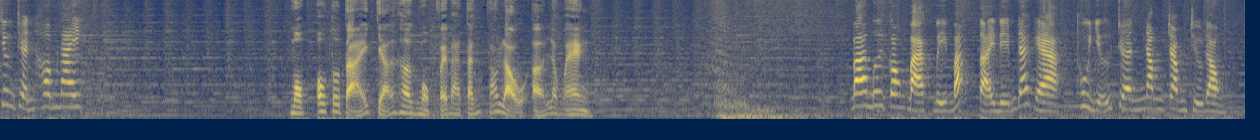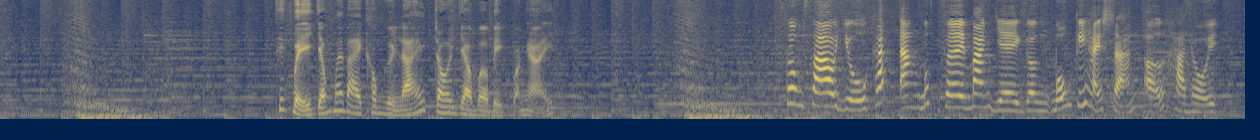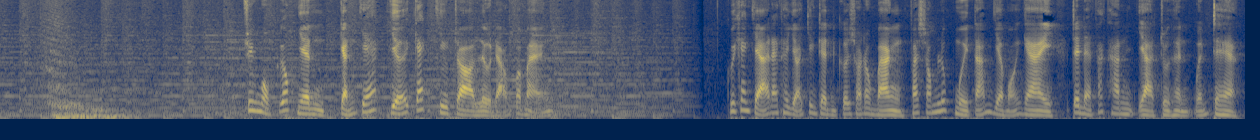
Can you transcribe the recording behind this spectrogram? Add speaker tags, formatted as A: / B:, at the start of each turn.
A: Chương trình hôm nay,
B: một ô tô tải chở hơn 1,3 tấn pháo lậu ở Long An.
A: 30 con bạc bị bắt tại điểm đá gà, thu giữ trên 500 triệu đồng.
B: Thiết bị giống máy bay không người lái trôi vào bờ biển Quảng Ngãi.
A: Xôn xao vụ khách ăn buffet mang về gần 4 kg hải sản ở Hà Nội.
B: Chuyên mục góc nhìn cảnh giác với các chiêu trò lừa đảo qua mạng. Quý khán giả đang theo dõi chương trình Cửa sổ Đồng bằng phát sóng lúc 18 giờ mỗi ngày trên đài phát thanh và truyền hình Bến Tre.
